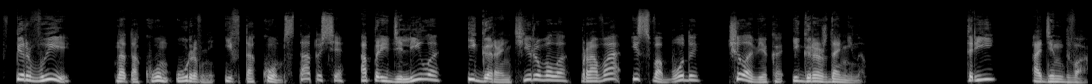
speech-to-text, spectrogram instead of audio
впервые на таком уровне и в таком статусе определила и гарантировала права и свободы человека и гражданина. 3.1.2.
